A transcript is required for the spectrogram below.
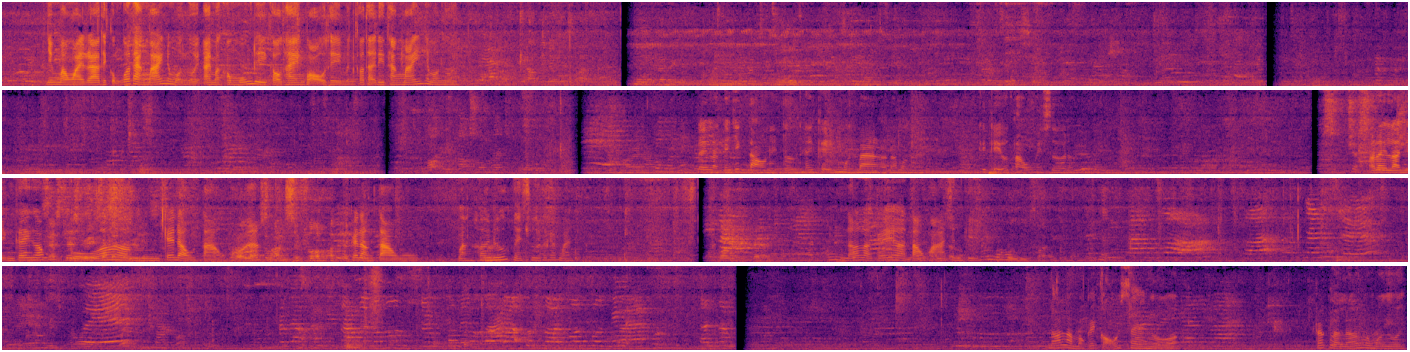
Nhưng mà ngoài ra thì cũng có thang máy nữa mọi người. Ai mà không muốn đi cầu thang bộ thì mình có thể đi thang máy nha mọi người đây là cái chiếc tàu này từ thế kỷ 13 rồi đó mọi người cái kiểu tàu ngày xưa đó. Ở đây là những cái góc của um, cái đầu tàu hỏa. Cái đoàn tàu bằng hơi nước ngày xưa đó các bạn. Đó là cái uh, tàu hỏa trên kia. Là một cái cổ xe ngựa rất là lớn luôn mọi người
